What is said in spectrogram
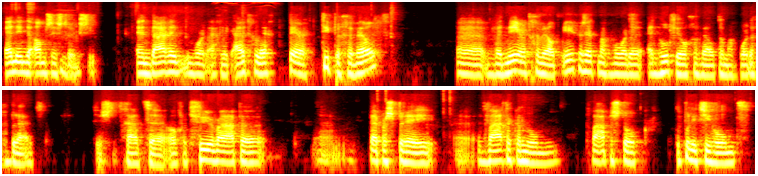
en in de ambtsinstructie. En daarin wordt eigenlijk uitgelegd per type geweld, uh, wanneer het geweld ingezet mag worden en hoeveel geweld er mag worden gebruikt. Dus het gaat uh, over het vuurwapen, um, pepperspray, uh, het waterkanon, het wapenstok, de politiehond.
